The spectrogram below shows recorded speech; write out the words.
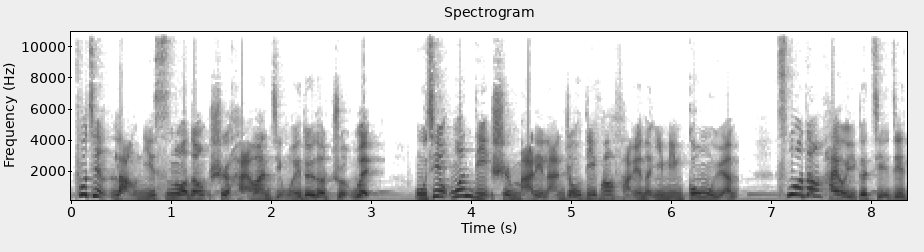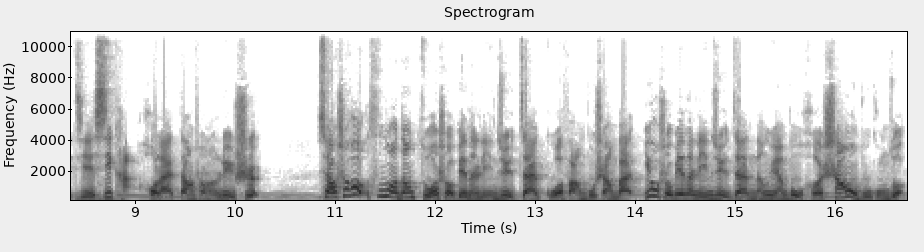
父亲朗尼·斯诺登是海岸警卫队的准尉，母亲温迪是马里兰州地方法院的一名公务员。斯诺登还有一个姐姐杰西卡，后来当上了律师。小时候，斯诺登左手边的邻居在国防部上班，右手边的邻居在能源部和商务部工作。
